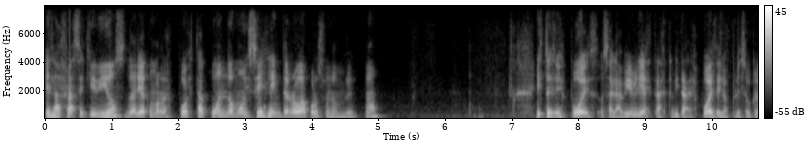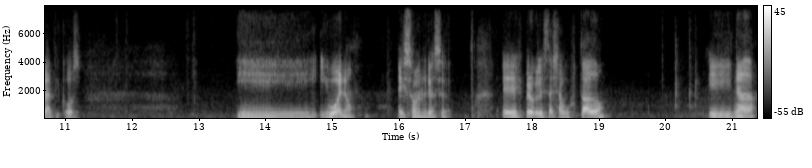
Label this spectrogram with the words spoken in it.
es la frase que Dios daría como respuesta cuando Moisés le interroga por su nombre, ¿no? Esto es después, o sea, la Biblia está escrita después de los presocráticos. Y, y bueno, eso vendría a ser. Eh, espero que les haya gustado. Y nada,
